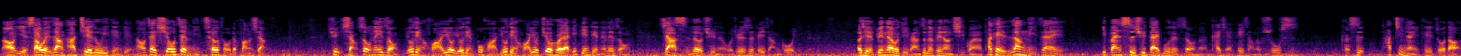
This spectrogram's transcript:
然后也稍微让它介入一点点，然后再修正你车头的方向，去享受那种有点滑又有点不滑，有点滑又救回来一点点的那种驾驶乐趣呢，我觉得是非常过瘾的。而且 B N W 底盘真的非常奇怪啊，它可以让你在一般市区代步的时候呢，开起来非常的舒适，可是它竟然也可以做到，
